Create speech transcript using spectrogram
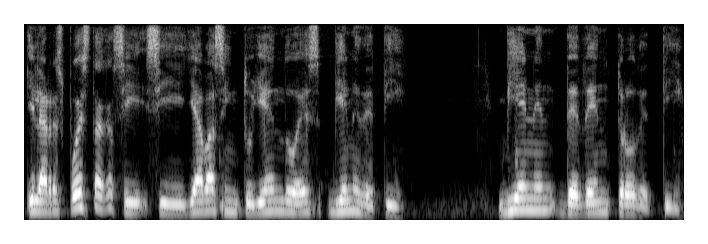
Y la respuesta, si, si ya vas intuyendo, es viene de ti, vienen de dentro de ti.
